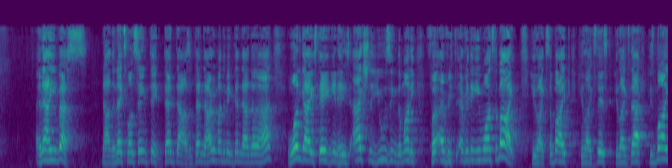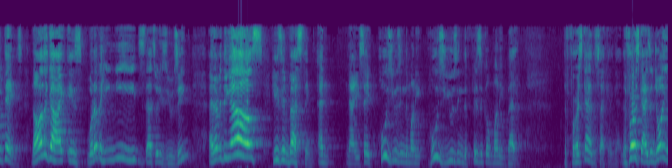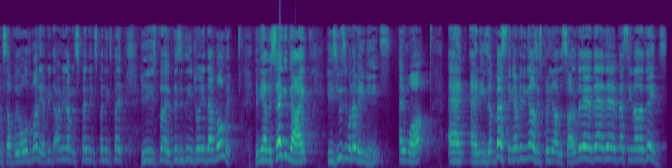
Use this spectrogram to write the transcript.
And now he invests. Now the next one, same thing, 10,000, 10,000, every month they make 10,000. One guy is taking it and he's actually using the money for every, everything he wants to buy. He likes the bike, he likes this, he likes that, he's buying things. The other guy is whatever he needs, that's what he's using, and everything else, he's investing. And now you say, who's using the money, who's using the physical money better? The first guy or the second guy? The first guy is enjoying himself with all the money. Every, every time he's spending, spending, spending, he's uh, physically enjoying it that moment. Then you have the second guy, he's using whatever he needs, and what? And, and he's investing everything else. He's putting it on the side over there, there, there, investing in other things.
